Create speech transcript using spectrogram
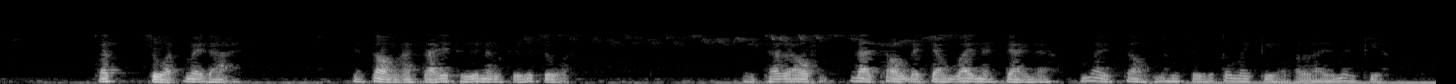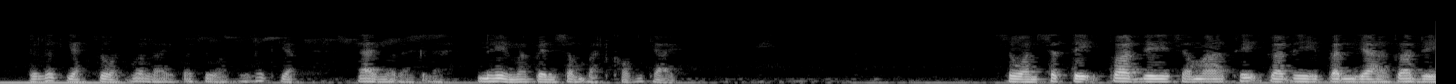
ำก็สวดไม่ได้ จะต้องอาศัยถือหนังสือสวด ถ้าเราได้ท่องได้จำไว้ในใจนะไม่ต้องหนังสือก็ไม่เกี่ยวอะไรไม่เกี่ยวหรือเลือกอยากสวดเมื่อไหร่ก็สวดรือเลือกอยาก ได้เมื่อไรก็ได้ นี่มาเป็นสมบัติของใจ ส่วนสติก็ดีสมาธิก็ดีปัญญาก็ดี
